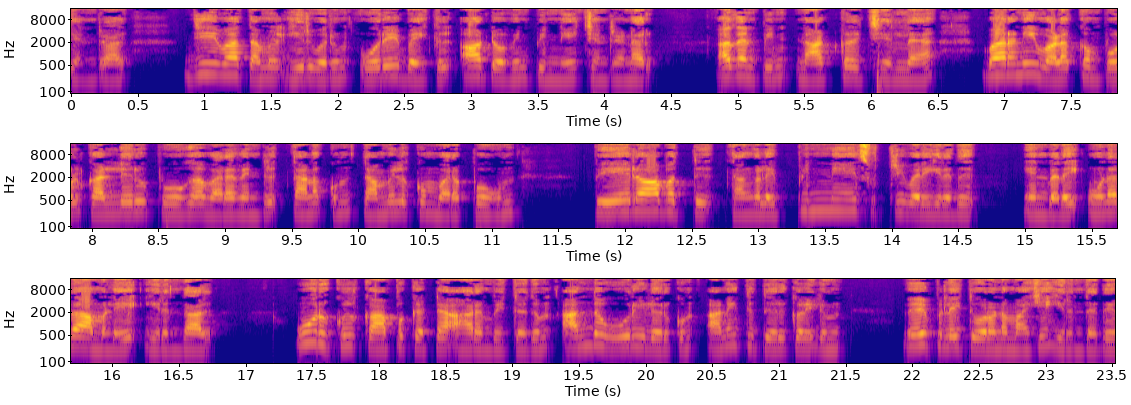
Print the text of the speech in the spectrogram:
சென்றாள். ஜீவா தமிழ் இருவரும் ஒரே பைக்கில் ஆட்டோவின் பின்னே சென்றனர். அதன் பின் நாட்கள் செல்ல பரணி வழக்கம் போல் கல்லெரு போக வரவென்று தனக்கும் தமிழுக்கும் வரப்போகும் பேராபத்து தங்களை பின்னே சுற்றி வருகிறது என்பதை உணராமலே இருந்தாள். ஊருக்குள் காப்பு கட்ட ஆரம்பித்ததும் அந்த ஊரில் இருக்கும் அனைத்து தெருக்களிலும் வேப்பிலை தோரணமாகி இருந்தது.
